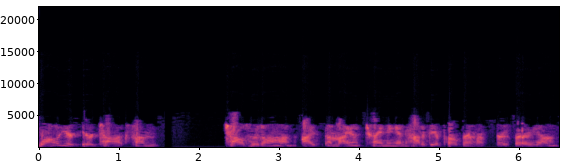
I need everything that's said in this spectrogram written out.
well, you're you're taught from childhood on. I my training in how to be a programmer very young.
